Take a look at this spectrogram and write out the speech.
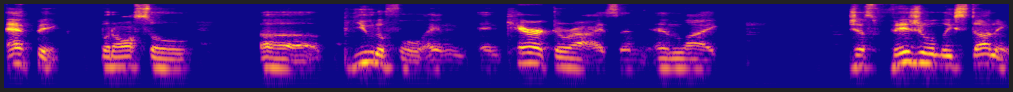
epic but also uh beautiful and and characterized and and like just visually stunning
